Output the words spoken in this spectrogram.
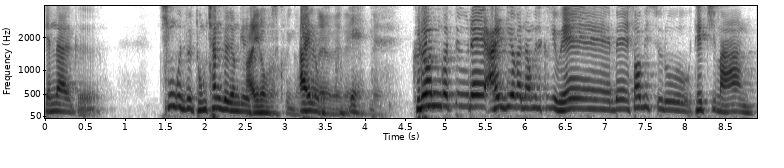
옛날 그 친구들 동창들 연결해서 아이러브 스쿨인가? 아이러브 네, 스쿨. 네, 예. 네. 네. 그런 것들의 아이디어가 나오면서 그게 웹의 서비스로 됐지만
